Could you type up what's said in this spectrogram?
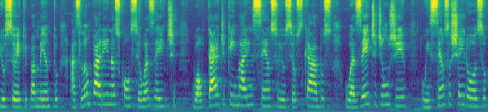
e o seu equipamento, as lamparinas com o seu azeite, o altar de queimar incenso e os seus cabos, o azeite de ungir, o incenso cheiroso,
